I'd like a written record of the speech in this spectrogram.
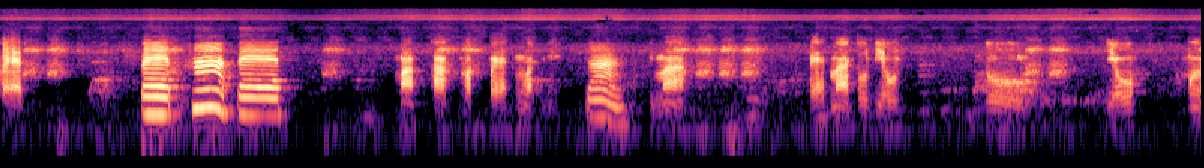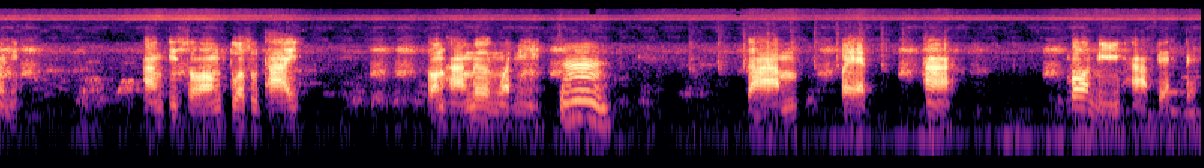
แปดแปดห้าแปดมากคักบักแปดงวดนี้จ้าสิมากแปดมากตัวเดียวตั วเดียวมือนี่หางที่สองตัวสุดท้ายสองหางเนิ่งวันนี้จ้าสามแปดห้าบ่อหนีหาแปดแปด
